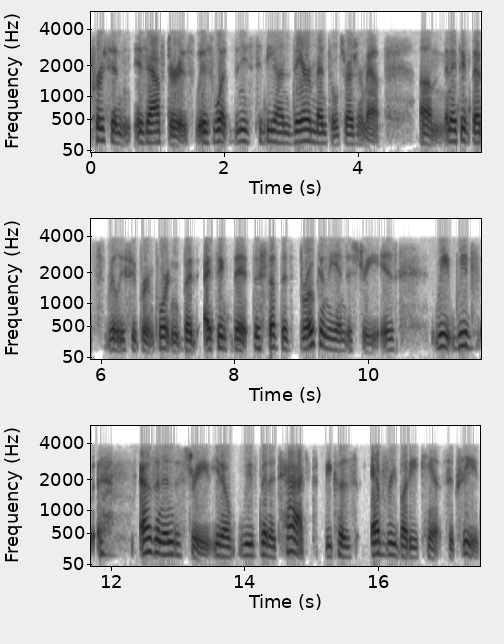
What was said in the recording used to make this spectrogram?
person is after is is what needs to be on their mental treasure map. Um and i think that's really super important. But i think that the stuff that's broken the industry is we we've as an industry, you know, we've been attacked because everybody can't succeed.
